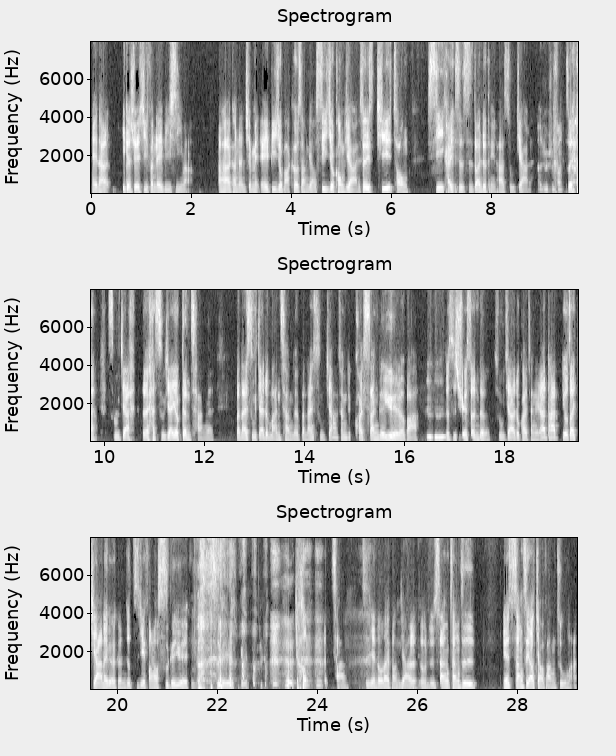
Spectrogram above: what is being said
哎、欸，他一个学期分 A、B、C 嘛，那他可能前面 A、B 就把课上掉，C 就空下来，所以其实从 C 开始时段就等于他的暑假了。那就是放，所以啊，暑假对啊，暑假又更长了。本来暑假就蛮长的，本来暑假好像就快三个月了吧？嗯嗯，就是学生的暑假就快三个月，然后他又再加那个，可能就直接放到四个月，四个月 就很长时间都在放假。我就上上次。因为上次要缴房租嘛，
